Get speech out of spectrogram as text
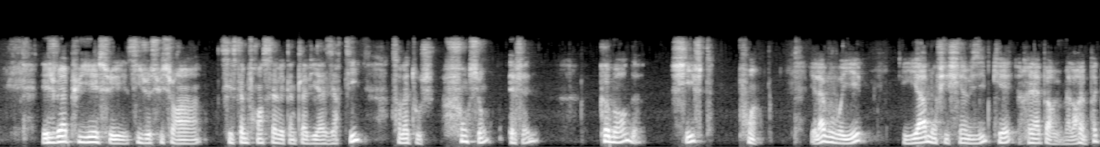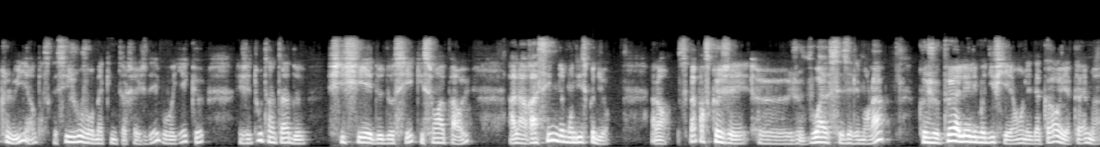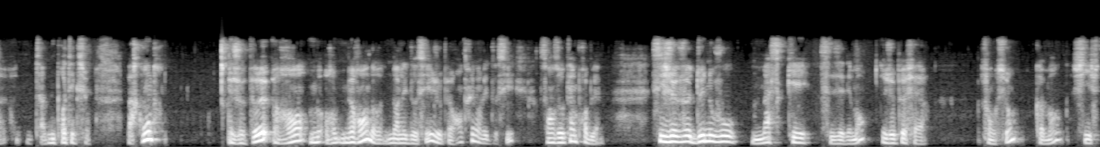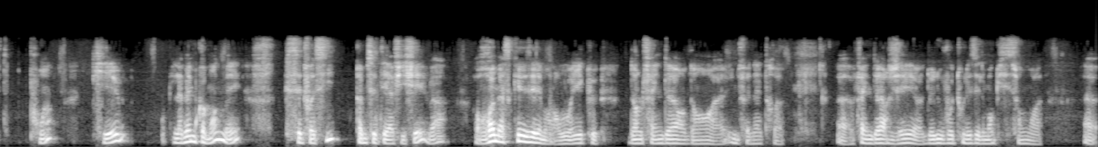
Et je vais appuyer, si je suis sur un système français avec un clavier AZERTY, sur la touche Fonction, FN, Commande, Shift, Point. Et là, vous voyez, il y a mon fichier invisible qui est réapparu. Mais alors, il n'y a pas que lui, hein, parce que si j'ouvre Macintosh HD, vous voyez que j'ai tout un tas de fichiers de dossiers qui sont apparus à la racine de mon disque dur. Alors, c'est pas parce que euh, je vois ces éléments-là que je peux aller les modifier. Hein, on est d'accord, il y a quand même une protection. Par contre, je peux me rendre dans les dossiers, je peux rentrer dans les dossiers sans aucun problème. Si je veux de nouveau masquer ces éléments, je peux faire fonction, commande, shift, point, qui est la même commande, mais cette fois-ci, comme c'était affiché, va remasquer les éléments. Alors vous voyez que dans le Finder, dans euh, une fenêtre euh, Finder, j'ai euh, de nouveau tous les éléments qui sont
